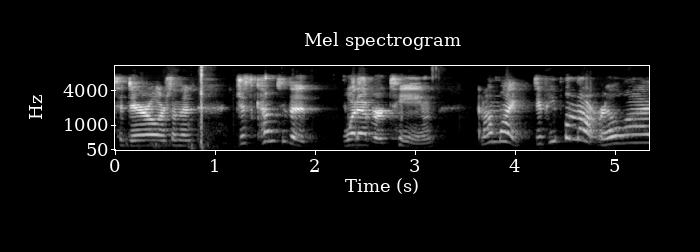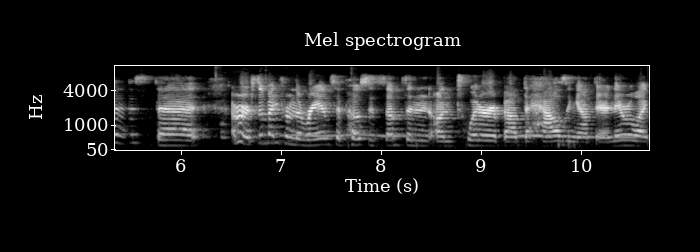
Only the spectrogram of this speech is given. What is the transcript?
to Daryl or something. Just come to the whatever team. And I'm like, do people not realize that? I remember somebody from the Rams had posted something on Twitter about the housing out there, and they were like,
